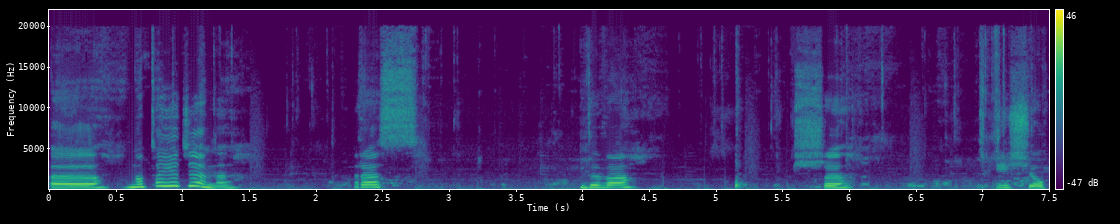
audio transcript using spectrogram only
Yy, No to jedziemy. Raz, dwa, trzy i siup.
